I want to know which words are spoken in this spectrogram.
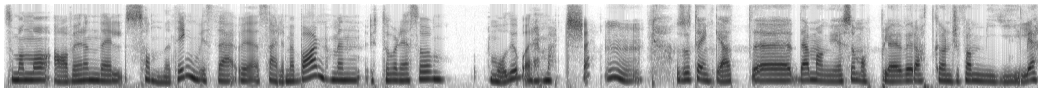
Så man må avgjøre en del sånne ting, hvis det er, særlig med barn, men utover det så må det jo bare matche. Mm. Og så tenker jeg at uh, det er mange som opplever at kanskje familie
